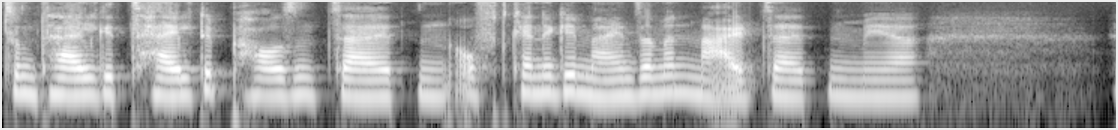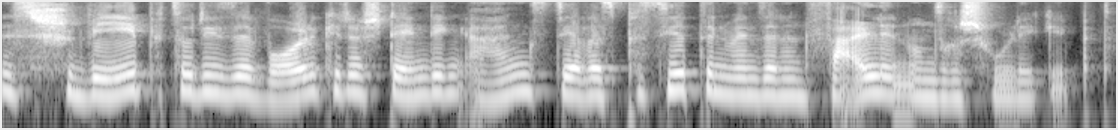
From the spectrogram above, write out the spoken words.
zum Teil geteilte Pausenzeiten, oft keine gemeinsamen Mahlzeiten mehr. Es schwebt so diese Wolke der ständigen Angst, ja, was passiert denn, wenn es einen Fall in unserer Schule gibt?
